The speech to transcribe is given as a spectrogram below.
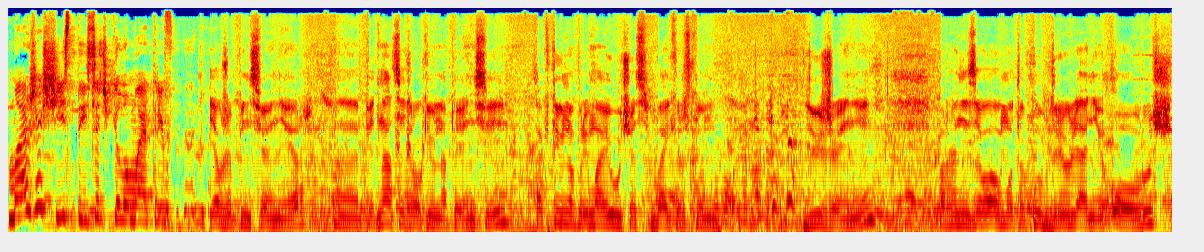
майже 6 тисяч кілометрів. Я вже пенсіонер, е, 15 років на пенсії. Активно приймаю участь в байкерському движенні. Організував мотоклуб Древляні Овруч,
